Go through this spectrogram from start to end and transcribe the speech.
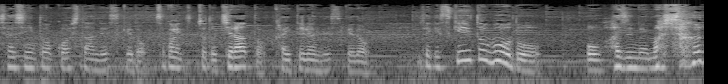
写真投稿したんですけどそこにちょっとちらっと書いてるんですけど最近スケートボードを始めました。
